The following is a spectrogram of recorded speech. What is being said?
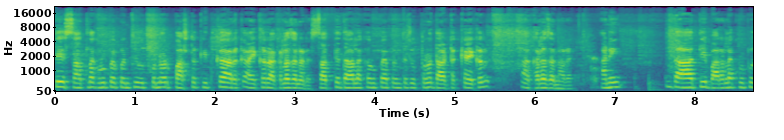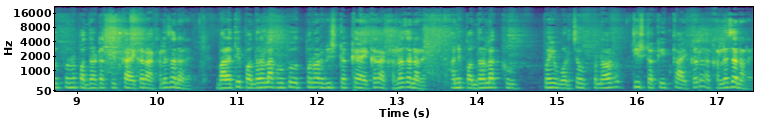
ते सात लाख रुपयापर्यंत उत्पन्नावर पाच टक्के इतका आर- आयकर आकारला जाणार आहे. सात ते दहा लाख रुपयापर्यंतचे उत्पन्न दहा टक्के आयकर आकारला जाणार आहे. आणि दहा ते बारा लाख रुपये उत्पन्नावर पंधरा टक्के इतका आयकर आकारला जाणार आहे. बारा ते पंधरा लाख रुपये उत्पन्नावर वीस टक्के आयकर आकारला जाणार आहे. आणि पंधरा लाख रुपये वरच्या उत्पन्नावर तीस टक्के इतका आयकर आकारला जाणार आहे.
